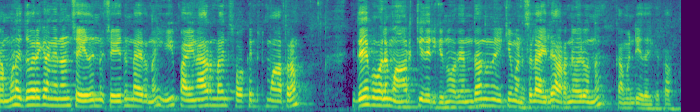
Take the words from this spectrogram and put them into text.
നമ്മൾ ഇതുവരെയൊക്കെ അങ്ങനെയാണ് ചെയ്തിട്ടുണ്ട് ചെയ്തിട്ടുണ്ടായിരുന്നത് ഈ പതിനാറുണ്ടായ സോക്കറ്റ് മാത്രം ഇതേപോലെ മാർക്ക് ചെയ്തിരിക്കുന്നു. അതെന്താണെന്ന് എനിക്ക് മനസ്സിലായില്ല. അറിഞ്ഞവരൊന്ന് കമന്റ് ചെയ്തേക്കട്ടോ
